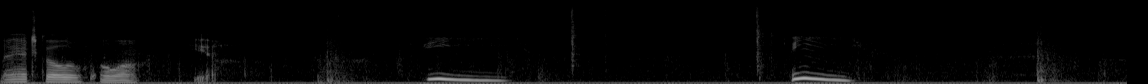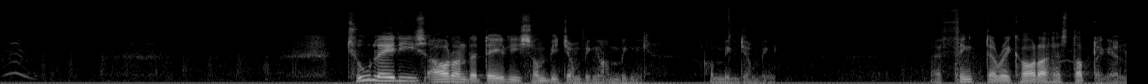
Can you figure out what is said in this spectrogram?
Let's go over here. Whee. Whee. Two ladies out on the daily zombie jumping, humping, humping, jumping. I think the recorder has stopped again.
